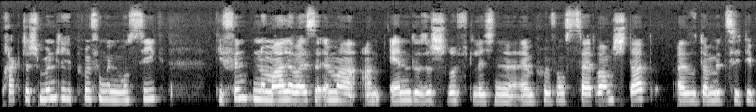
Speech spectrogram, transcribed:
praktisch mündliche Prüfung in Musik, die finden normalerweise immer am Ende des schriftlichen äh, Prüfungszeitraums statt. Also damit sich die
